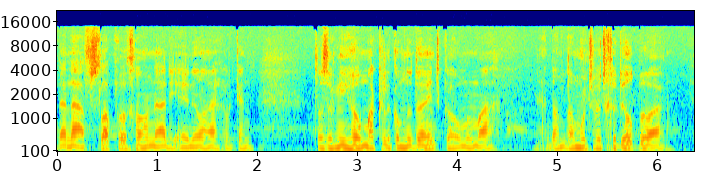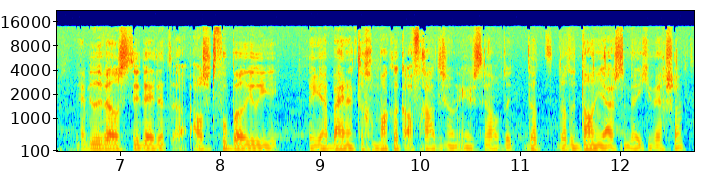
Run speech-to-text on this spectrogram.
daarna verslappen we gewoon na die 1-0 eigenlijk. En het was ook niet heel makkelijk om er doorheen te komen, maar ja, dan, dan moeten we het geduld bewaren. Hebben jullie wel eens het idee dat als het voetbal jullie ja, bijna te gemakkelijk afgaat in zo'n eerste helft... Dat, dat, dat het dan juist een beetje wegzakt?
